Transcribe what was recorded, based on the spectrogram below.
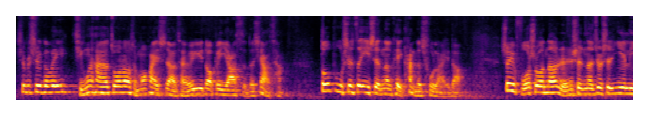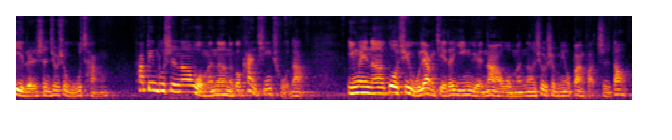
是不是各位？请问他要做到什么坏事啊，才会遇到被压死的下场？都不是这一生呢可以看得出来的。所以佛说呢，人生呢就是业力，人生就是无常，它并不是呢我们呢能够看清楚的。因为呢过去无量劫的因缘呐，我们呢就是没有办法知道。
